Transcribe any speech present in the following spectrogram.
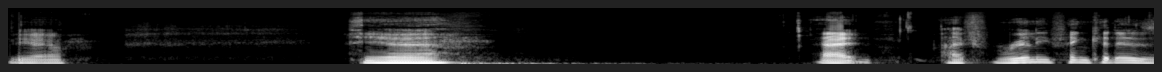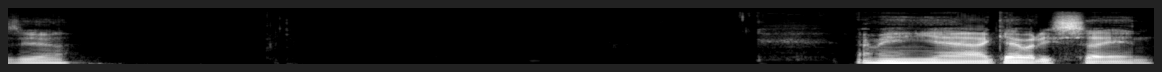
Yeah. Yeah. I I really think it is, yeah. I mean, yeah, I get what he's saying.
